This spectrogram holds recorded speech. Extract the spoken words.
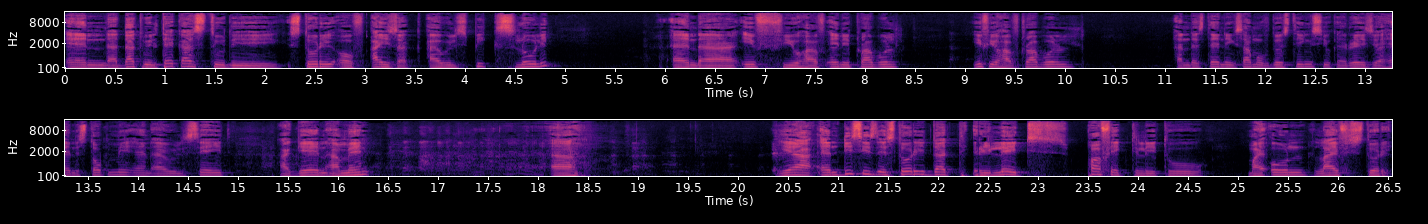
And uh, that will take us to the story of Isaac. I will speak slowly. And uh, if you have any trouble, if you have trouble understanding some of those things, you can raise your hand, stop me, and I will say it again. Amen. Uh, yeah, and this is a story that relates perfectly to my own life story.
